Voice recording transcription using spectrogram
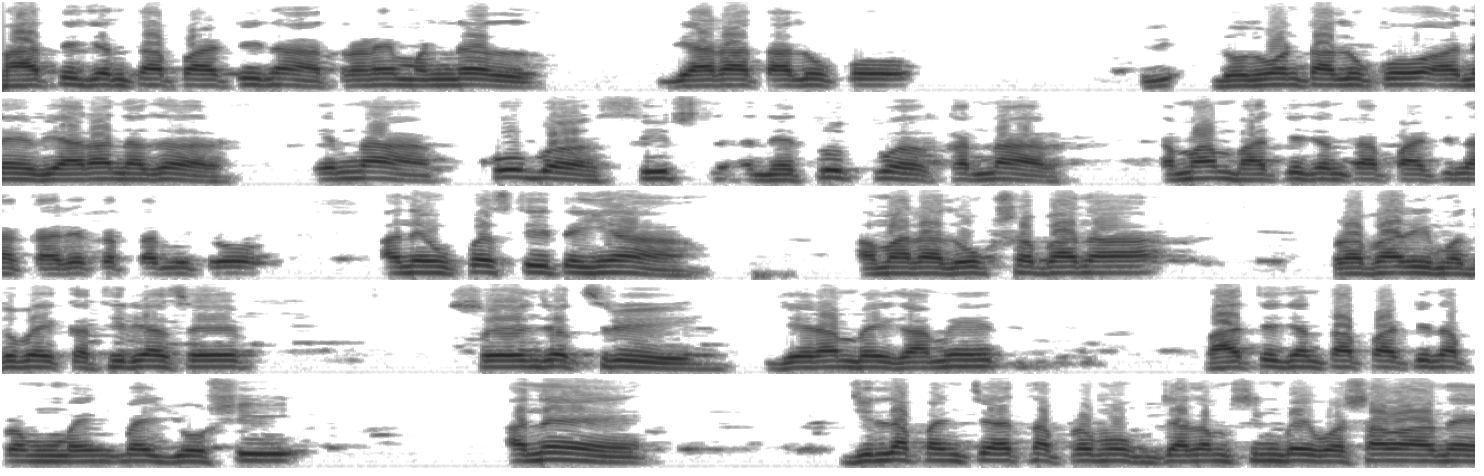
ભારતીય જનતા પાર્ટીના ત્રણેય મંડળ, વ્યારા તાલુકો ડોલવણ તાલુકો અને વ્યારાનગર એમના ખૂબ શીર્ષ નેતૃત્વ કરનાર તમામ ભારતીય જનતા પાર્ટીના કાર્યકર્તા મિત્રો અને ઉપસ્થિત અહીંયા અમારા લોકસભાના પ્રભારી મધુભાઈ કથિરિયા સાહેબ, સંયોજક શ્રી જયરામભાઈ ગામિત, ભારતીય જનતા પાર્ટીના પ્રમુખ મયંકભાઈ જોશી અને જિલ્લા પંચાયતના પ્રમુખ જાલમસિંહભાઈ વસાવા અને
